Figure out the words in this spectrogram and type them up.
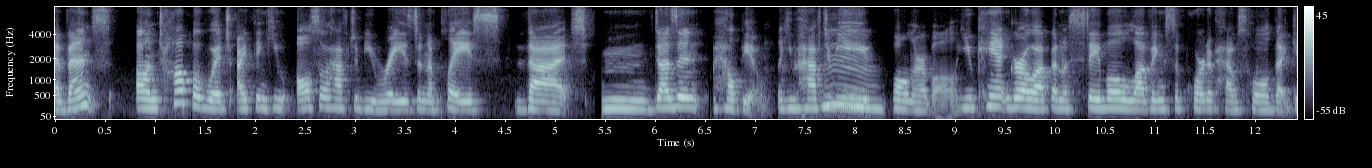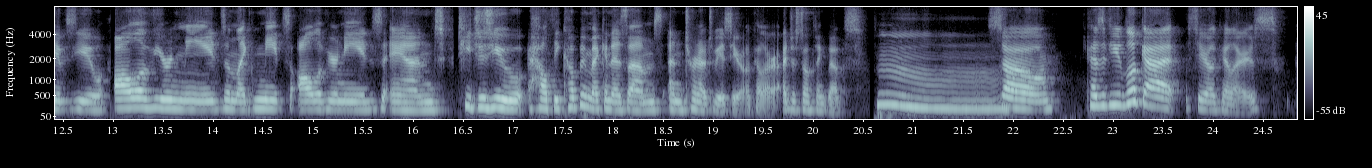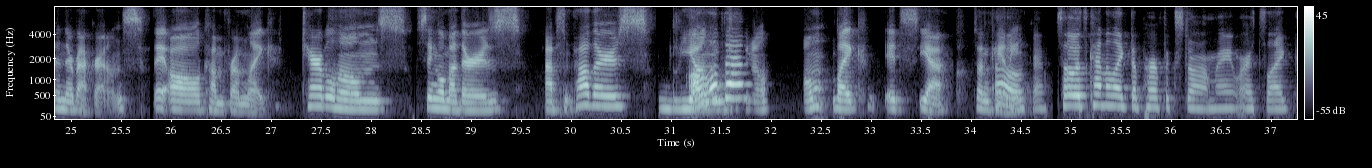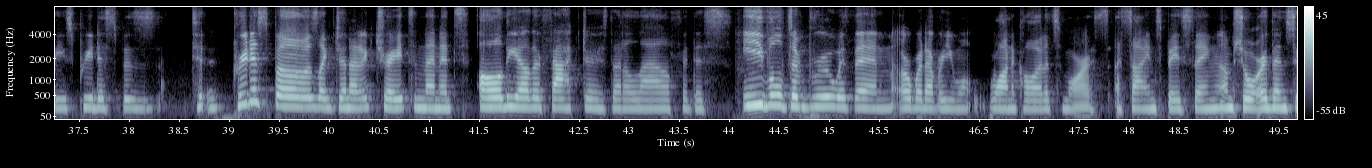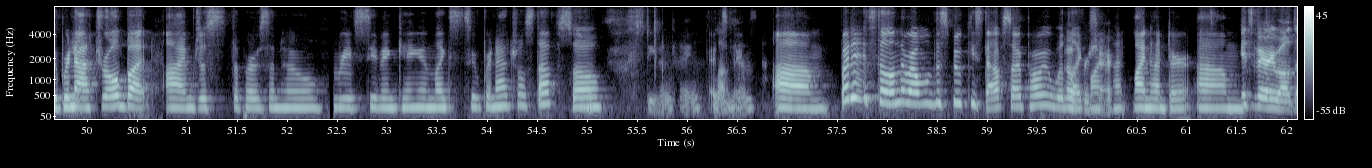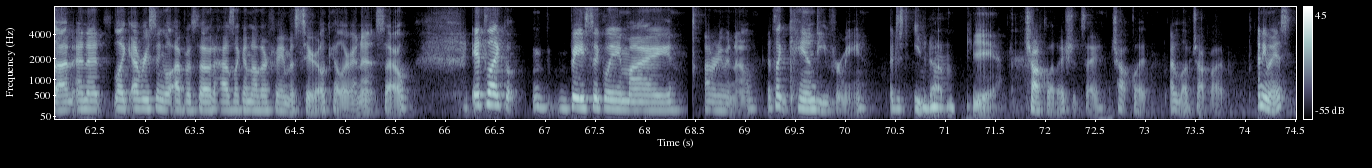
events. On top of which, I think you also have to be raised in a place that mm, doesn't help you. Like, you have to be Mm. vulnerable. You can't grow up in a stable, loving, supportive household that gives you all of your needs and like meets all of your needs and teaches you healthy coping mechanisms and turn out to be a serial killer. I just don't think that's Hmm. so. Because if you look at serial killers and their backgrounds, they all come from like terrible homes, single mothers, absent fathers, young, of them? juvenile- um, like it's yeah, it's uncanny. Oh, okay. So it's kind of like the perfect storm, right? Where it's like these predispos t- predisposed like genetic traits, and then it's all the other factors that allow for this evil to brew within, or whatever you want, want to call it. It's more a science-based thing, I'm sure, than supernatural. But I'm just the person who reads Stephen King and likes supernatural stuff, so. Stephen King, It's love him. Um, but it's still in the realm of the spooky stuff, so I probably would Oh, like Mind, sure. Mindhunter. Um, It's very well done, and it's like every single episode has like another famous serial killer in it. So it's like basically my I don't even know. It's like candy for me. I just eat it up. mhm, yeah. Chocolate, I should say. Chocolate. I love chocolate. Anyways,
